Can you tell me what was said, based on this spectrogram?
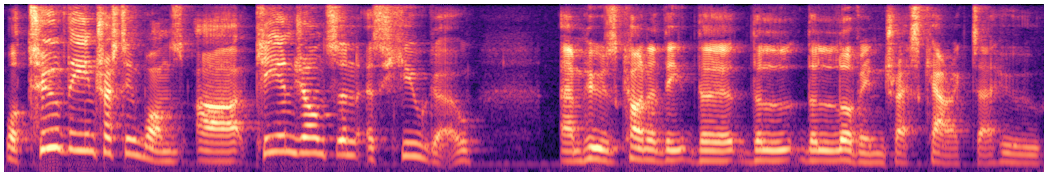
well two of the interesting ones are Keean johnson as hugo um, who's kind of the, the the the love interest character who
